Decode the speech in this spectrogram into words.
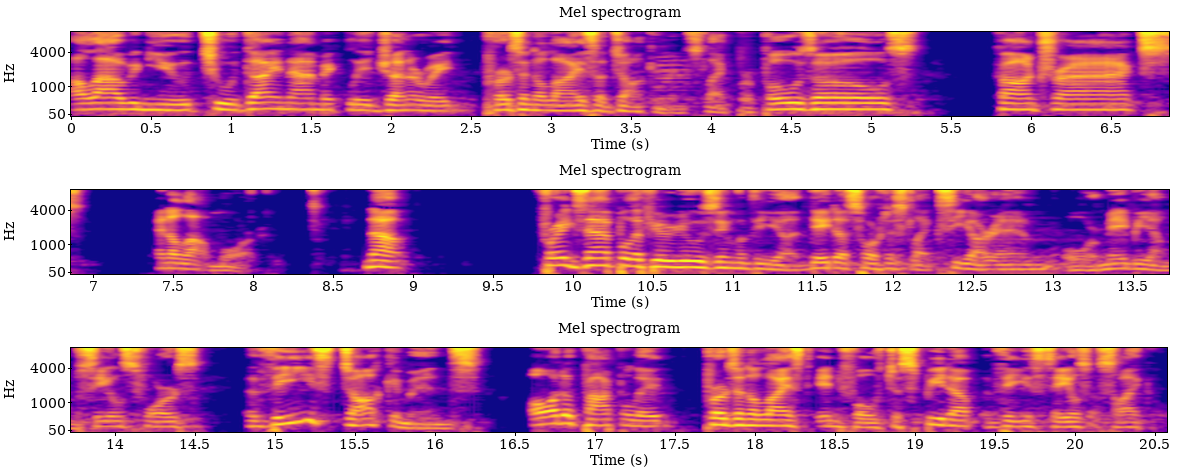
allowing you to dynamically generate personalized documents like proposals, contracts, and a lot more. Now, for example, if you're using the uh, data sources like CRM or maybe um, Salesforce, these documents auto-populate personalized info to speed up the sales cycle,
